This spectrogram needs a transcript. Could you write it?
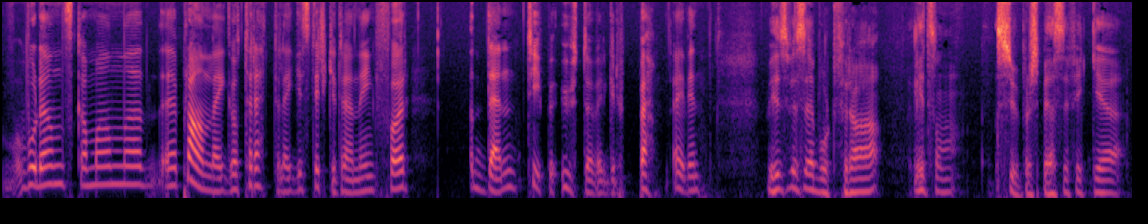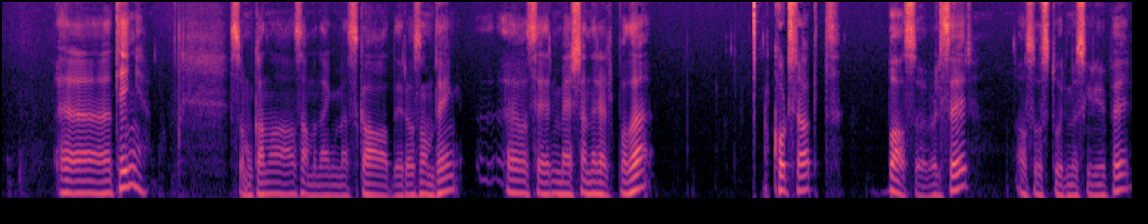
Hvordan skal man eh, planlegge og tilrettelegge styrketrening for den type utøvergruppe, Øyvind? Hvis vi ser bort fra litt sånn superspesifikke eh, ting, som kan ha sammenheng med skader og sånne ting, uh, og ser mer generelt på det Kort sagt baseøvelser, altså store muskelgrupper.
